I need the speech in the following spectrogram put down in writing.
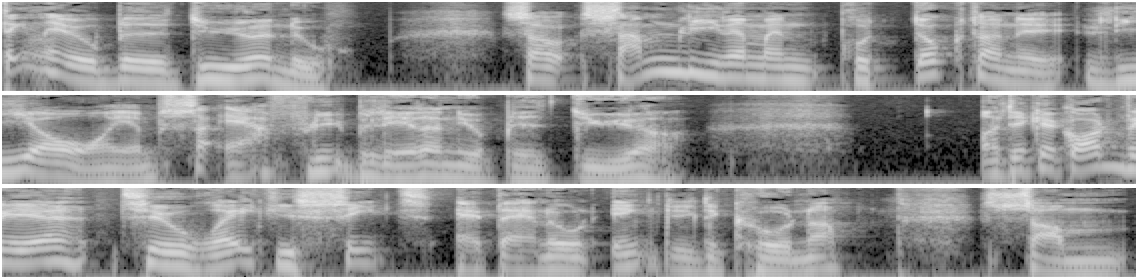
den er jo blevet dyrere nu. Så sammenligner man produkterne lige over, jamen, så er flybilletterne jo blevet dyrere. Og det kan godt være teoretisk set, at der er nogle enkelte kunder, som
